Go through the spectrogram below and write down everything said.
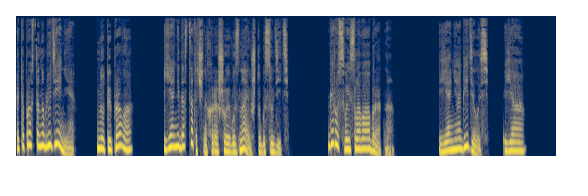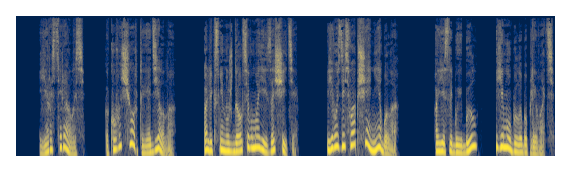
Это просто наблюдение. Но ты права. Я недостаточно хорошо его знаю, чтобы судить. Беру свои слова обратно. Я не обиделась. Я... Я растерялась. Какого черта я делала? Алекс не нуждался в моей защите. Его здесь вообще не было. А если бы и был, ему было бы плевать.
